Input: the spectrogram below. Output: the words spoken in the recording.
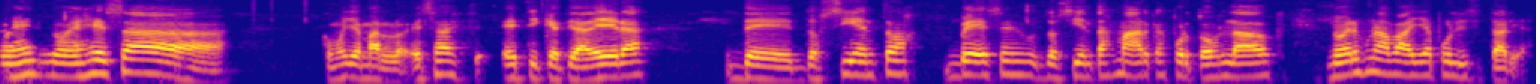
No es, esa, ¿cómo llamarlo? Esa etiqueteadera de 200 veces, 200 marcas por todos lados. No eres una valla publicitaria.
